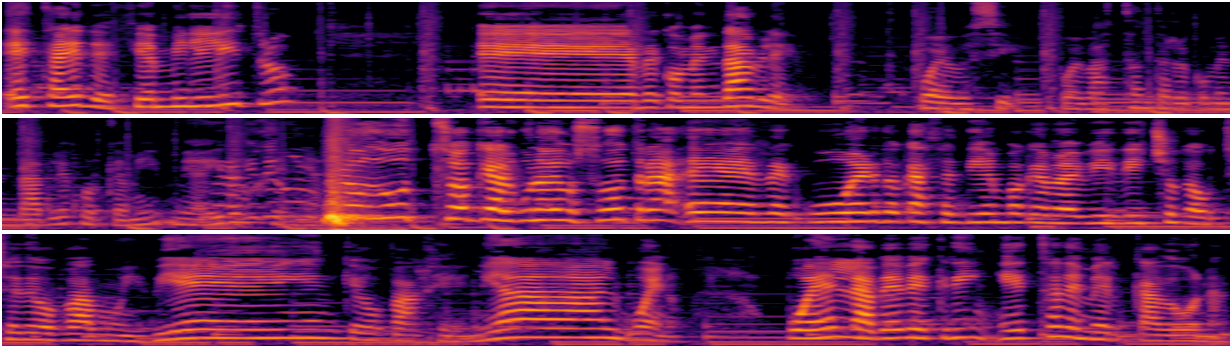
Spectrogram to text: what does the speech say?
Esta es de 100 mililitros, eh, recomendable pues sí, pues bastante recomendable porque a mí me ha ido genial. Un producto que alguna de vosotras eh, recuerdo que hace tiempo que me habéis dicho que a ustedes os va muy bien, que os va genial. Bueno, pues la BB Cream esta de Mercadona.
